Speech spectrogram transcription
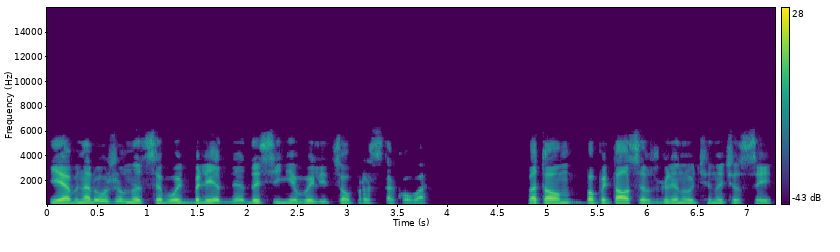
и обнаружил над собой бледное до синевы лицо Простакова. Потом попытался взглянуть на часы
